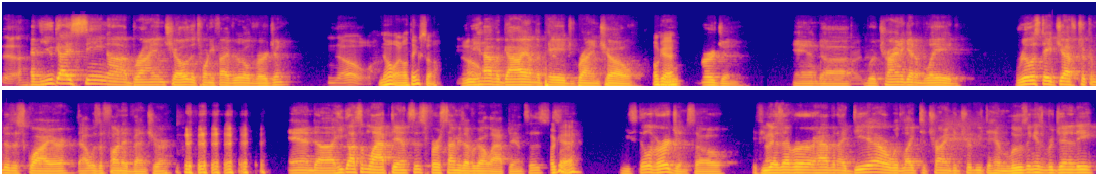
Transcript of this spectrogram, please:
yeah. Have you guys seen uh, Brian Cho, the 25 year old virgin? No. no, I don't think so. no. We have a guy on the page, Brian Cho, Okay, virgin, and uh, we're trying to get him laid. Real estate Jeff took him to the Squire. That was a fun adventure. And uh, he got some lap dances. First time he's ever got lap dances. So okay, he's still a virgin. So if you Nice. guys ever have an idea or would like to try and contribute to him losing his virginity,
